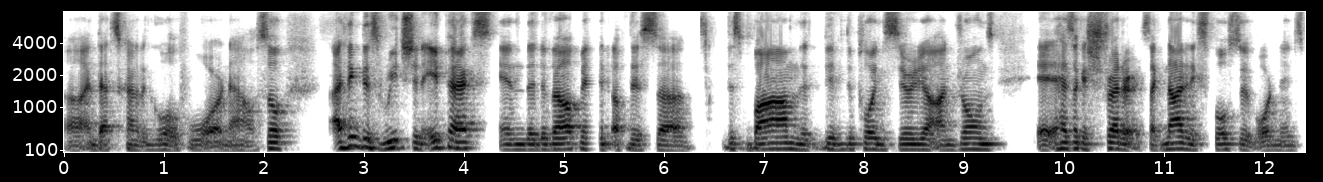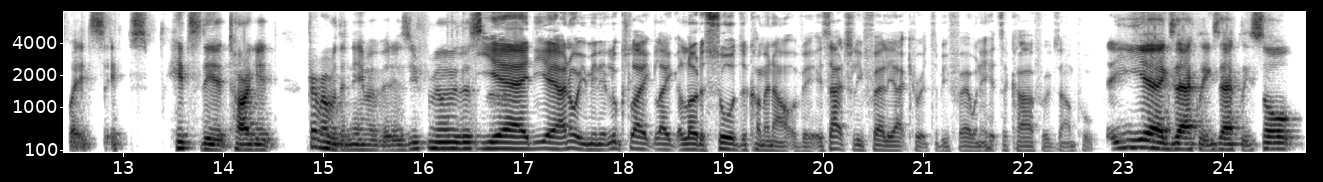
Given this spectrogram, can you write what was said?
Uh, and that's kind of the goal of war now. So I think this reached an apex in the development of this uh, this bomb that they've deployed in Syria on drones. It has like a shredder. It's like not an explosive ordnance, but it's it's hits the target. I don't remember the name of it. Is you familiar with this? Yeah, yeah, I know what you mean. It looks like like a load of swords are coming out of it. It's actually fairly accurate, to be fair, when it hits a car, for example. Yeah, exactly, exactly. So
